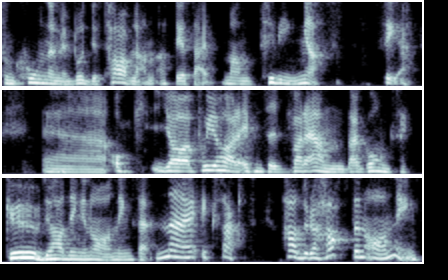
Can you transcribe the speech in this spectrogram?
funktionen med budgettavlan, att det är så här, man tvingas se. Eh, och jag får ju höra i princip varenda gång så här, gud jag hade ingen aning. Så här, Nej, exakt. Hade du haft en aning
